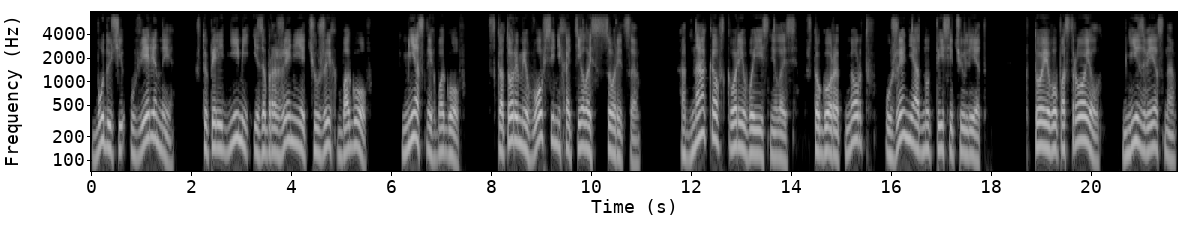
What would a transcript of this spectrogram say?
будучи уверены, что перед ними изображение чужих богов, местных богов, с которыми вовсе не хотелось ссориться. Однако вскоре выяснилось, что город мертв уже не одну тысячу лет. Кто его построил, неизвестно.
